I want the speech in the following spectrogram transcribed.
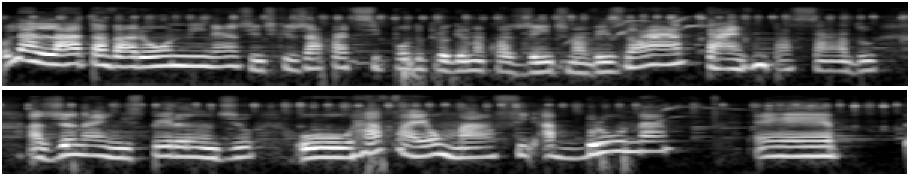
O Lala Tavarone, né, gente, que já participou do programa com a gente uma vez lá atrás, no passado. A Janaína Esperandio, o Rafael Maffi, a Bruna, é,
